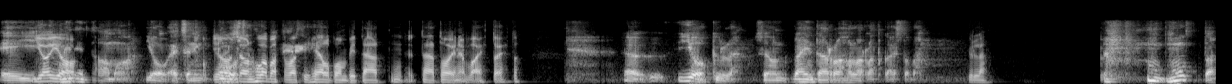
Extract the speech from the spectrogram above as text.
ei joo, joo. mene naamaa. Joo, että se, niin joo, se on huomattavasti helpompi tämä toinen vaihtoehto. Ja, joo, kyllä. Se on vähintään rahalla ratkaistava. Kyllä. Mutta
